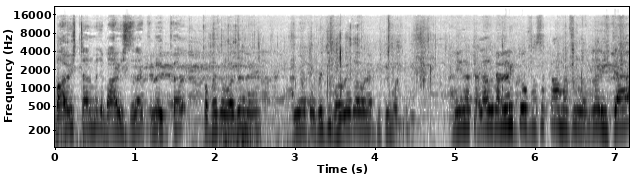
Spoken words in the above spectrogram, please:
बावीस टन म्हणजे बावीस हजार किलो इतकं तोफ्याचं वजन आहे. आणि या तोफेची भव्यता बघा किती मोठी. आणि ना कलाल बांगडी तोफ असं का म्हटलं जातं? तर हिच्या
